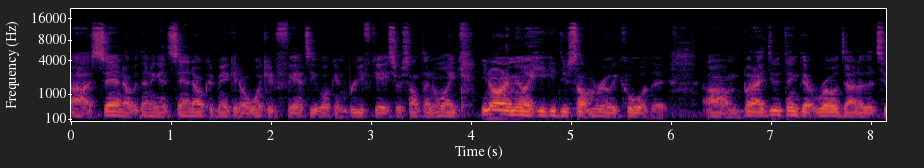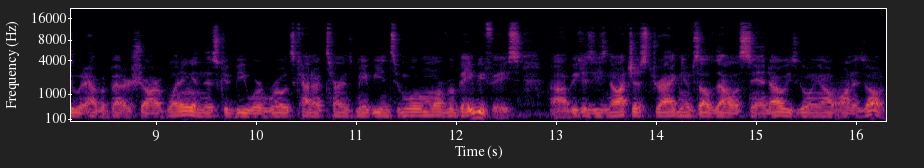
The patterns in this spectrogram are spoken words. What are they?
uh, Sandow. But then again, Sandow could make it a wicked fancy looking briefcase or something like you know what I mean. Like he could do something really cool with it. Um, but I do think that Rhodes out of the two would have a better shot of winning, and this could be where Rhodes kind of turns maybe into a little more of a babyface uh, because he's not just dragging himself down with Sandow; he's going out on his own.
